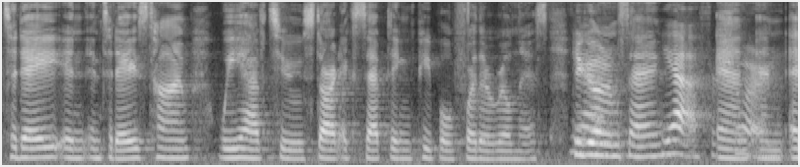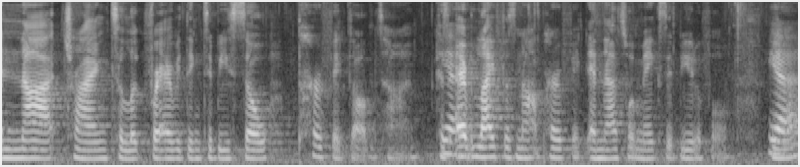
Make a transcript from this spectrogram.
today, in, in today's time, we have to start accepting people for their realness. You get what I'm saying? Yeah, for and, sure. And, and not trying to look for everything to be so perfect all the time. Because Yeah. life is not perfect, and that's what makes it beautiful. Yeah. know?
